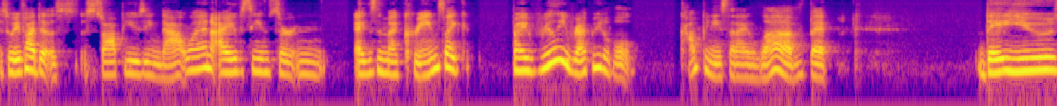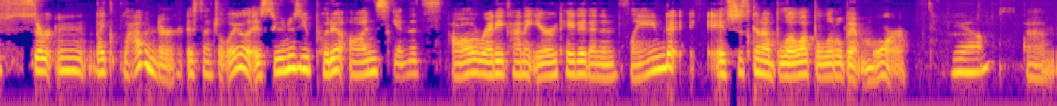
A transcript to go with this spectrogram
so we've had to stop using that one i've seen certain eczema creams like by really reputable companies that i love but they use certain like lavender essential oil as soon as you put it on skin that's already kind of irritated and inflamed it's just going to blow up a little bit more yeah. Um,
